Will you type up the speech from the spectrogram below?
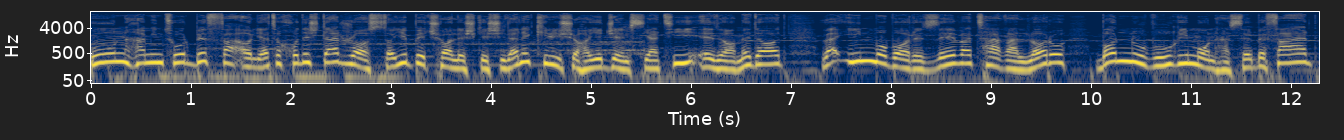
اون همینطور به فعالیت خودش در راستای به چالش کشیدن کلیشه های جنسیتی ادامه داد و این مبارزه و تقلا رو با نبوغی منحصر به فرد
